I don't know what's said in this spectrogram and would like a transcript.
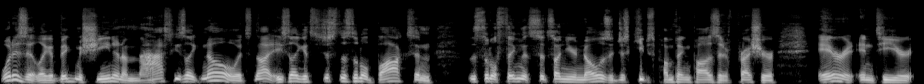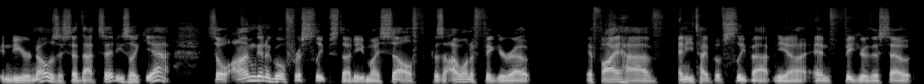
what is it? Like a big machine and a mask? He's like, no, it's not. He's like, it's just this little box and this little thing that sits on your nose. It just keeps pumping positive pressure air into your into your nose. I said, that's it. He's like, yeah. So I'm gonna go for a sleep study myself because I want to figure out if I have any type of sleep apnea and figure this out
